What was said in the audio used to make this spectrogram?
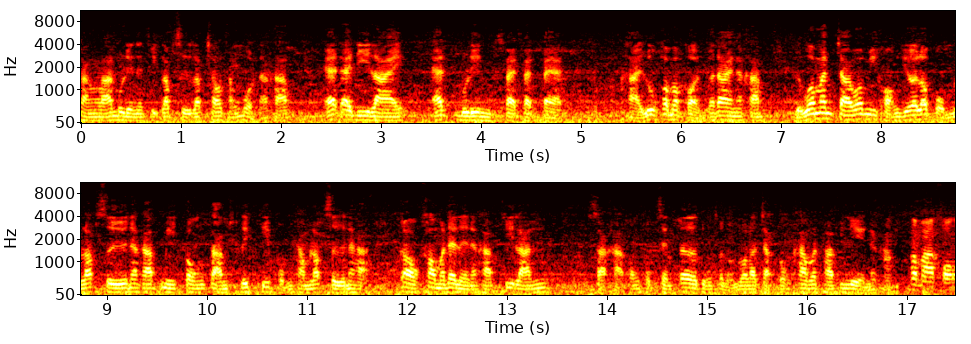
ทางร้านบุรีนันทิกรับซื้อรับเช่าทั้งหมดนะครับแอดไอดีไลน์แอดบุริน888ถ่ายรูปเข้ามาก่อนก็ได้นะครับ หรือว่ามั่นใจว่ามีของเยอะแล้วผมรับซื้อนะครับ มีตรงตามคลิปที่ผมทำรับซื้อนะฮะก็เข้ามาได้เลยนะครับ ที่ร้าน สาขาของผมเซ็นเตอร์ตรงถนนวรจักรตรงข้ามวัดพระพิเรนนะครับเข้ามาของ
